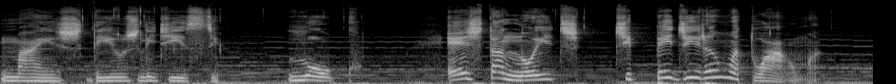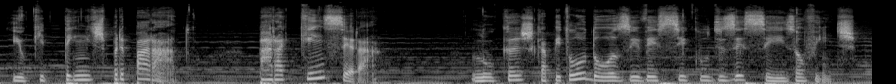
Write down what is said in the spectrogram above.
Mas Deus lhe disse: Louco, esta noite te pedirão a tua alma, e o que tens preparado, para quem será? Lucas capítulo 12, versículo 16 ao 20.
